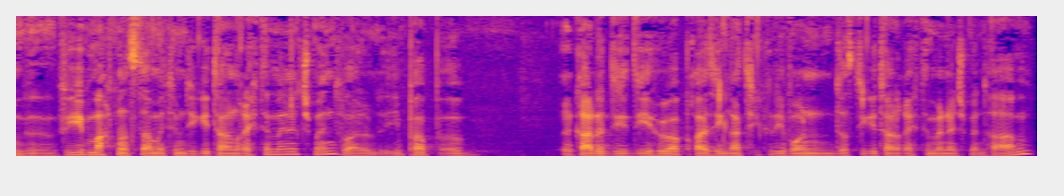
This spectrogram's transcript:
Wie macht man es da mit dem digitalen Rechtemanagement? Weil EPUB, äh, gerade die, die höherpreisigen Artikel, die wollen das digitale Rechtemanagement haben.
